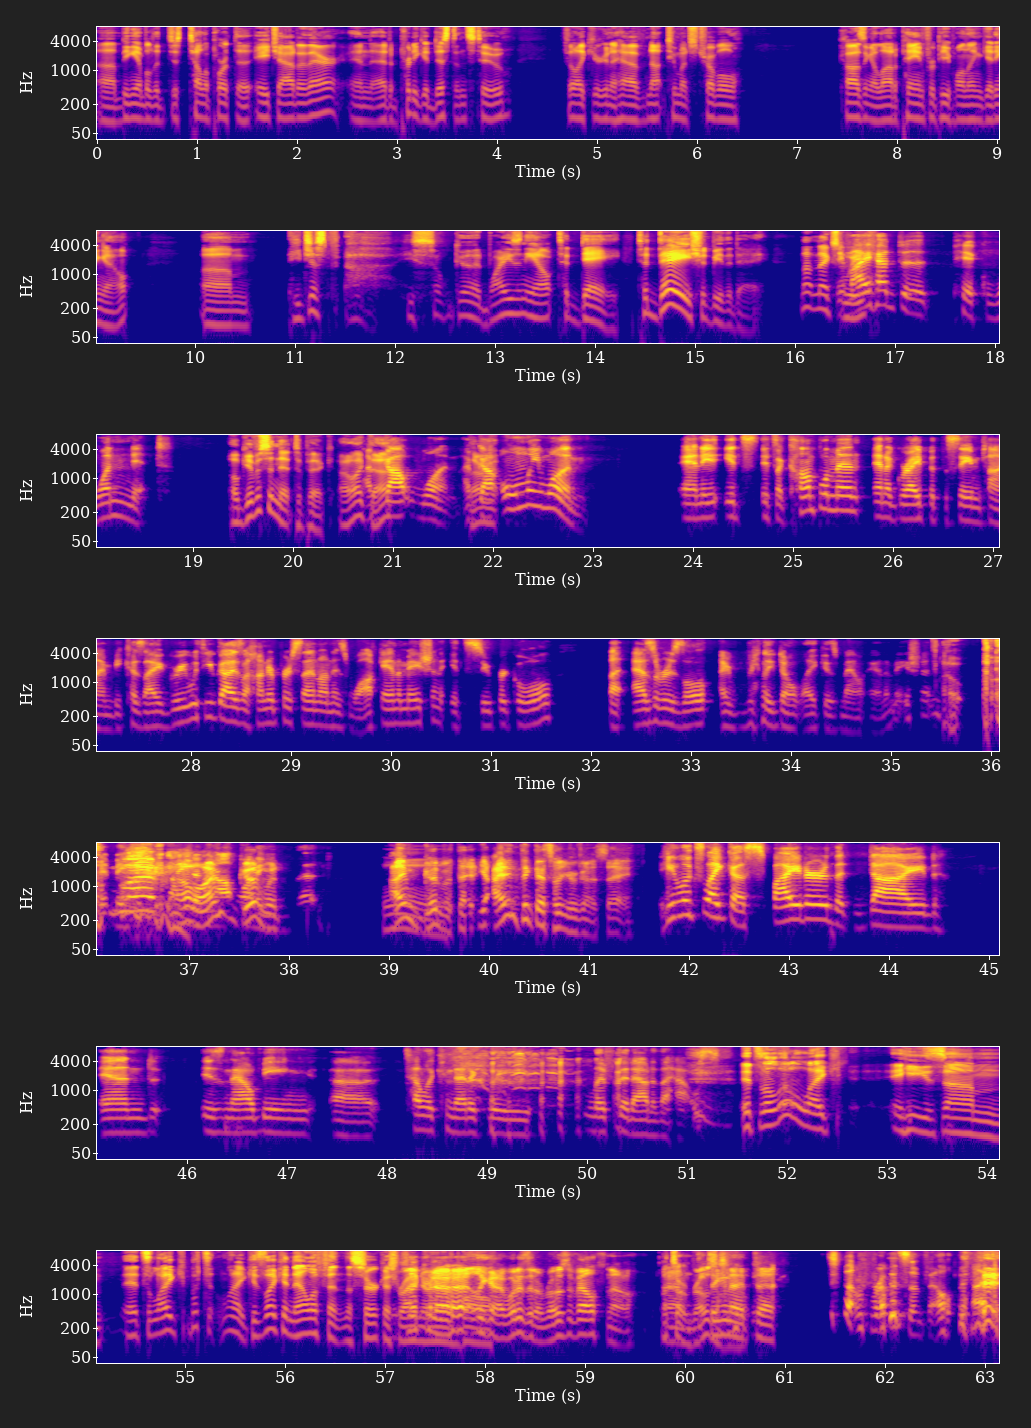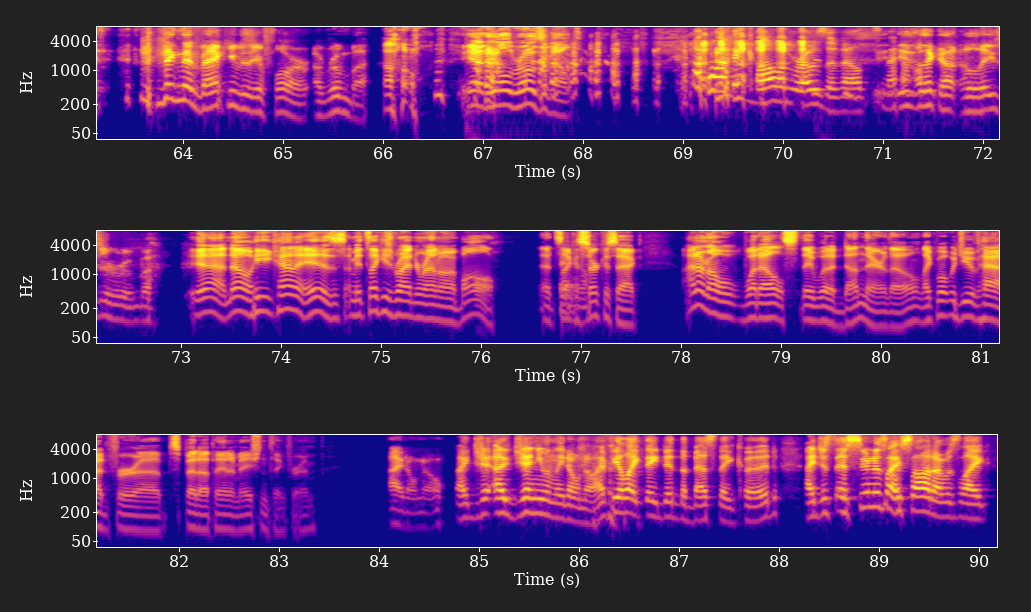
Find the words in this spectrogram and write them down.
Uh, being able to just teleport the H out of there and at a pretty good distance too. Feel like you're going to have not too much trouble causing a lot of pain for people and then getting out. Um, he just ah, he's so good. Why isn't he out today? Today should be the day, not next if week. If I had to pick one knit, oh, give us a knit to pick. I like I've that. got one. I've All got right. only one. And it, it's it's a compliment and a gripe at the same time because I agree with you guys 100% on his walk animation. It's super cool. But as a result, I really don't like his mount animation. oh, It makes What? me No, I'm good with- use it. I'm good with that. Yeah, I didn't think that's what you were gonna say. He looks like a spider that died and is now being uh, telekinetically lifted out of the house. It's a little like he's um. It's like what's it like? It's like an elephant in the circus It's riding like around a a, ball. like a what is it? A Roosevelt? No. What's a Um, the Roosevelt? Thing that, uh, What? the thing that vacuums your floor, a Roomba. oh, yeah, the old Roosevelt. I want to call him Roosevelt now. He's like a, a laser Roomba. Yeah, no, he kind of is. I mean, it's like he's riding around on a ball. It's like a circus act. I don't know what else they would have done there though. Like, what would you have had for a sped up animation thing for him? I don't know. I, ge- I genuinely don't know. I feel like they did the best they could. I just, as soon as I saw it, I was like,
